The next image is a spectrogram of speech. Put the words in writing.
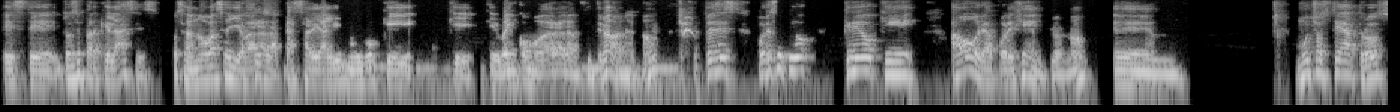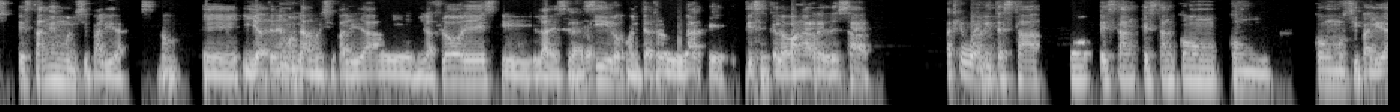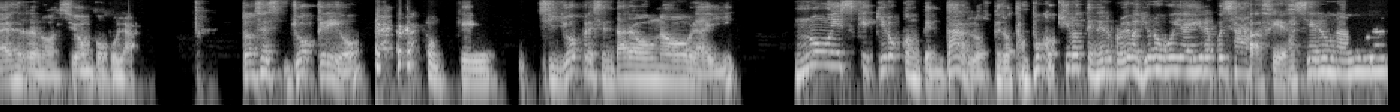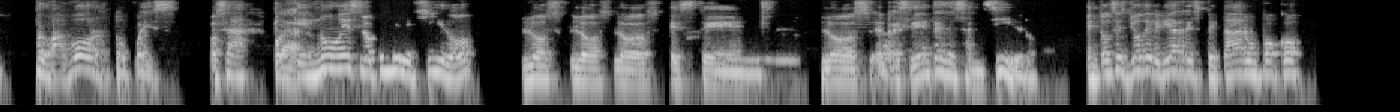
Este, entonces, ¿para qué la haces? O sea, no vas a llevar a la casa de alguien algo que, que, que va a incomodar a la anfitriona, ¿no? Entonces, por eso digo, creo que ahora, por ejemplo, ¿no? Eh, muchos teatros están en municipalidades, ¿no? Eh, y ya tenemos la municipalidad de Miraflores y la de San Isidro con el Teatro del Lugar que dicen que lo van a regresar. Ah, qué bueno. Ahorita está, están, están con, con, con municipalidades de renovación popular. Entonces, yo creo que si yo presentara una obra ahí, no es que quiero contentarlos, pero tampoco quiero tener problemas. Yo no voy a ir pues a, hacer una obra pro aborto, pues. O sea, porque no es lo que han elegido los, los, los, este, los residentes de San Isidro. Entonces yo debería respetar un poco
